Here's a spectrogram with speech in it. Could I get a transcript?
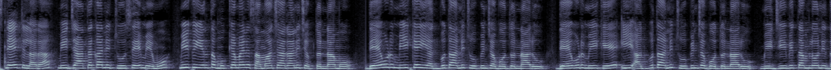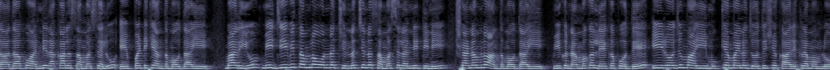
స్నేహితులారా మీ జాతకాన్ని చూసే మేము మీకు ఇంత ముఖ్యమైన సమాచారాన్ని చెప్తున్నాము. దేవుడు మీకే ఈ అద్భుతాన్ని చూపించబోతున్నారు. దేవుడు మీకే ఈ అద్భుతాన్ని చూపించబోతున్నారు. మీ జీవితంలోని దాదాపు అన్ని రకాల సమస్యలు ఎప్పటికీ అంతమవుతాయి. మరియు మీ జీవితంలో ఉన్న చిన్న చిన్న సమస్యలన్నిటినీ క్షణంలో అంతమవుతాయి. మీకు నమ్మకం లేకపోతే ఈ రోజు మా ఈ ముఖ్యమైన జ్యోతిష కార్యక్రమంలో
